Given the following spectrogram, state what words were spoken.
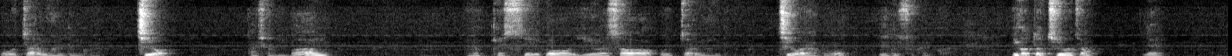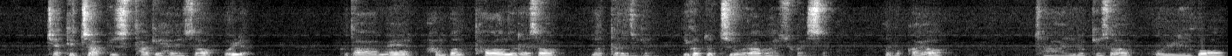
오자를 만든 거예요. 지호. 다시 한번 이렇게 쓰고 이어서 오자로 만든 지호라고 읽을 수가 있고요. 이것도 지호죠? 네. Z자 비슷하게 해서 올려. 그 다음에 한번 턴을 해서 멋들어지게. 이것도 지호라고 할 수가 있어요. 해볼까요? 자, 이렇게 해서 올리고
